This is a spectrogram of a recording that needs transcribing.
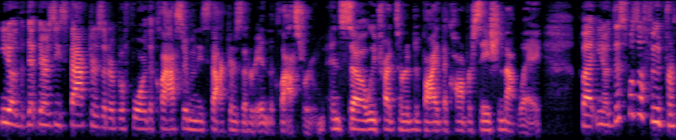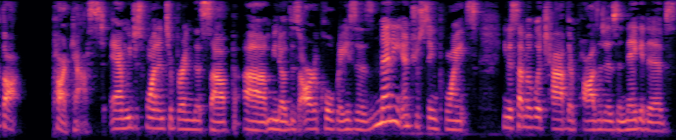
you know, th- there's these factors that are before the classroom and these factors that are in the classroom. And so we tried to sort of divide the conversation that way. But, you know, this was a food for thought podcast and we just wanted to bring this up. Um, you know, this article raises many interesting points, you know, some of which have their positives and negatives.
